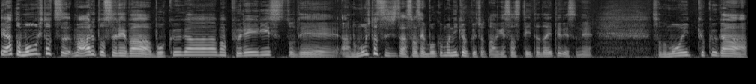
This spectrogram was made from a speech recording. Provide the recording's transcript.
であともう一つ、まあ、あるとすれば僕が、まあ、プレイリストであのもう一つ実はすいません僕も2曲ちょっと上げさせていただいてですねそのもう1曲が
